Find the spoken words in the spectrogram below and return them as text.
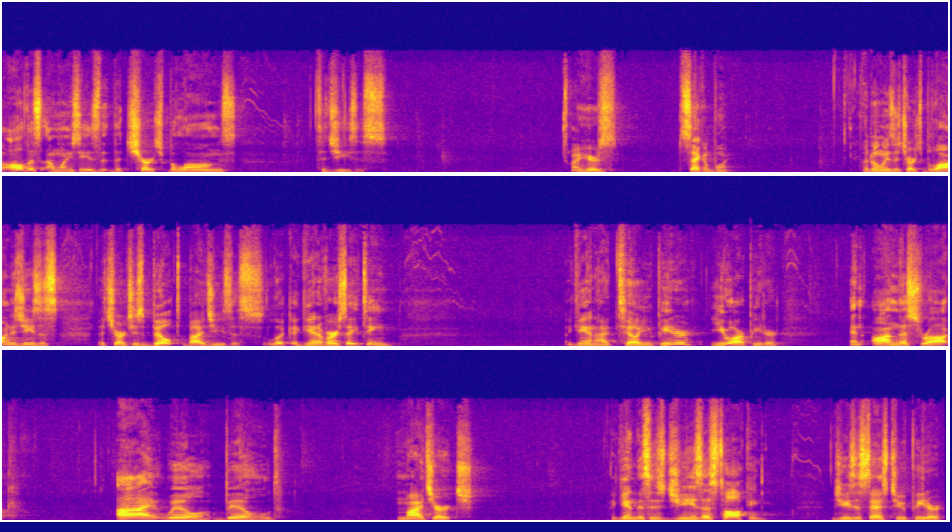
all this I want you to see is that the church belongs to Jesus. All right, here's second point. Not only does the church belong to Jesus, the church is built by Jesus. Look again at verse 18. Again, I tell you, Peter, you are Peter, and on this rock I will build my church. Again, this is Jesus talking. Jesus says to Peter,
